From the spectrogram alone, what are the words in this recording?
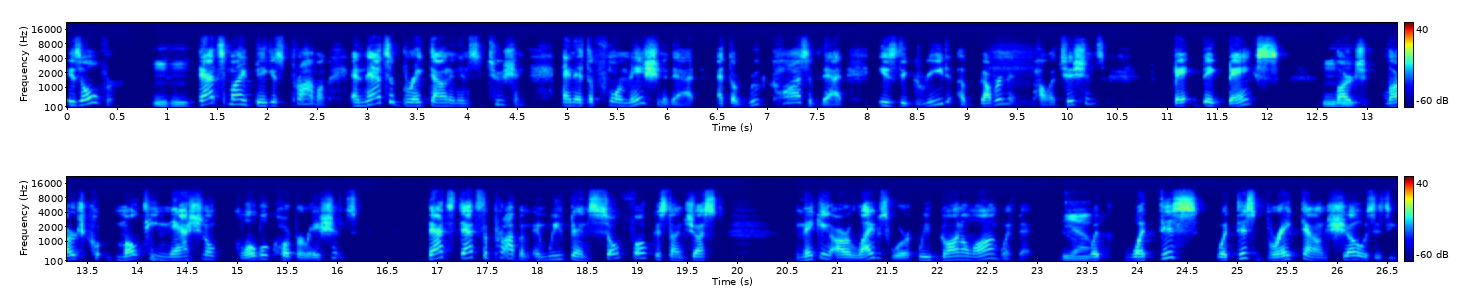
is over. Mm-hmm. That's my biggest problem. And that's a breakdown in institution. And at the formation of that, at the root cause of that, is the greed of government, politicians, ba- big banks, mm-hmm. large, large multinational global corporations. That's that's the problem. And we've been so focused on just making our lives work, we've gone along with it. Yeah. What what this what this breakdown shows is the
